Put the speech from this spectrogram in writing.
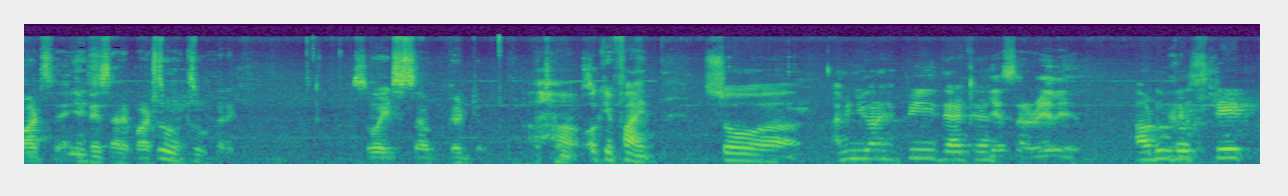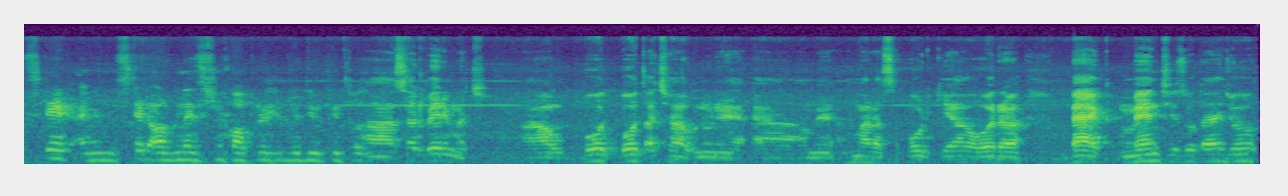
पार्ट्स yes. इतने सारे parts so it's a good Uh, fine. So, uh, I mean, you are happy that uh, yes sir really how do very the state, state, I mean, state organization cooperated with you people? Sir very much बहुत बहुत अच्छा उन्होंने uh, हमें हमारा सपोर्ट किया और बैक मेन चीज़ होता है जो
